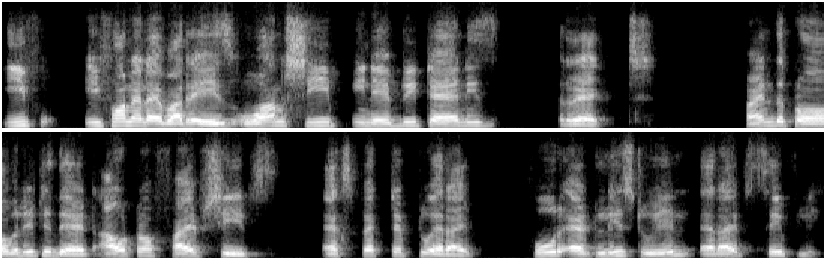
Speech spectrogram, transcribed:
if if on an average one sheep in every 10 is wrecked find the probability that out of five sheep expected to arrive four at least will arrive safely.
